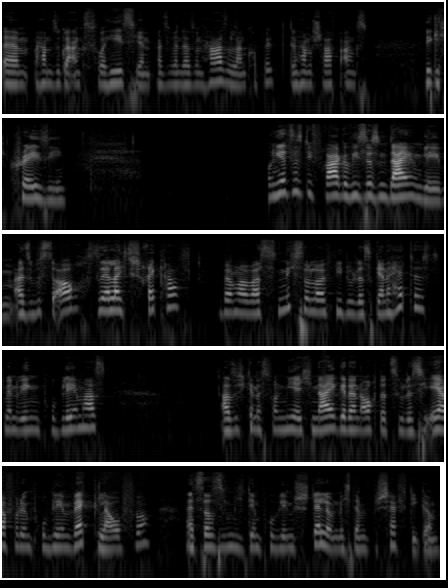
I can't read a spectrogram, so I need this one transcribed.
ähm, haben sogar Angst vor Häschen. Also wenn da so ein Hase lang koppelt, dann haben Schafe Angst. Wirklich crazy. Und jetzt ist die Frage, wie ist es in deinem Leben? Also bist du auch sehr leicht schreckhaft, wenn mal was nicht so läuft, wie du das gerne hättest, wenn du irgendein Problem hast? Also ich kenne das von mir, ich neige dann auch dazu, dass ich eher vor dem Problem weglaufe, als dass ich mich dem Problem stelle und mich damit beschäftige.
